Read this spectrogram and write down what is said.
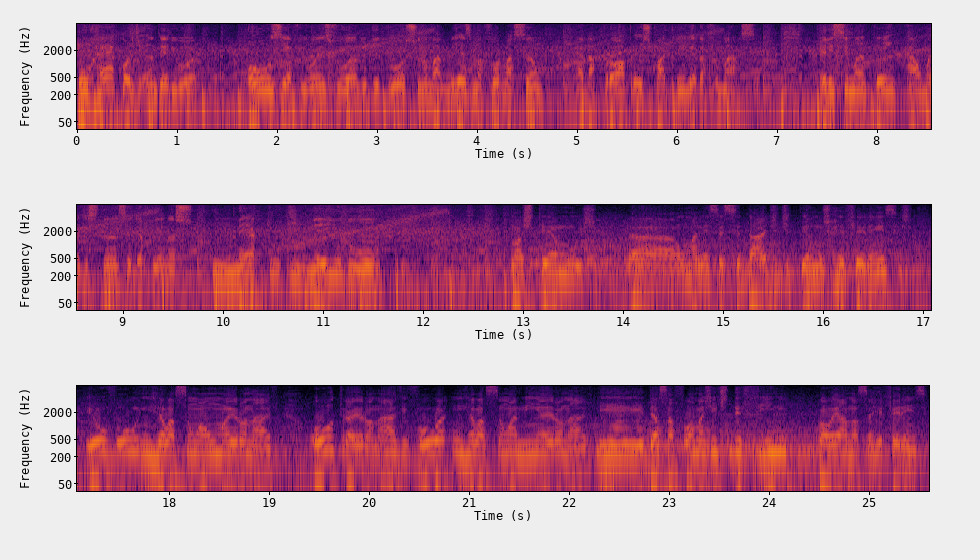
O recorde anterior, 11 aviões voando de dorso numa mesma formação, é da própria Esquadrilha da Fumaça. Eles se mantêm a uma distância de apenas um metro e meio do outro. Nós temos ah, uma necessidade de termos referências. Eu vou em relação a uma aeronave, outra aeronave voa em relação à minha aeronave. E dessa forma a gente define qual é a nossa referência.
